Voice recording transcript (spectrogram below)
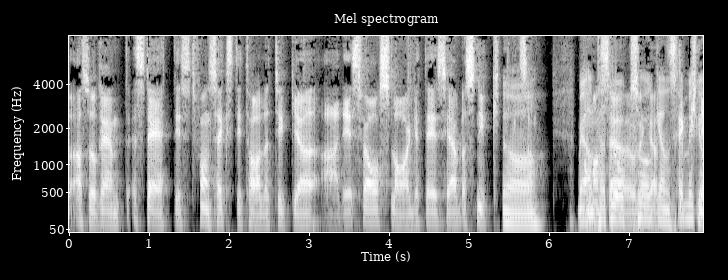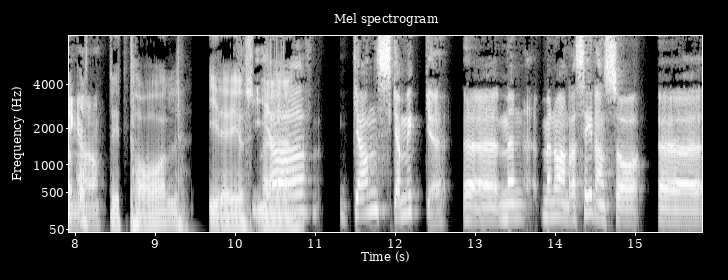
Alltså rent estetiskt från 60-talet tycker jag ah, det är svårslaget. Det är så jävla snyggt. Ja. Liksom. Men jag antar att ser du också har ganska mycket teckningar och- 80-tal i det just med... Ja, ganska mycket. Eh, men, men å andra sidan så eh,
